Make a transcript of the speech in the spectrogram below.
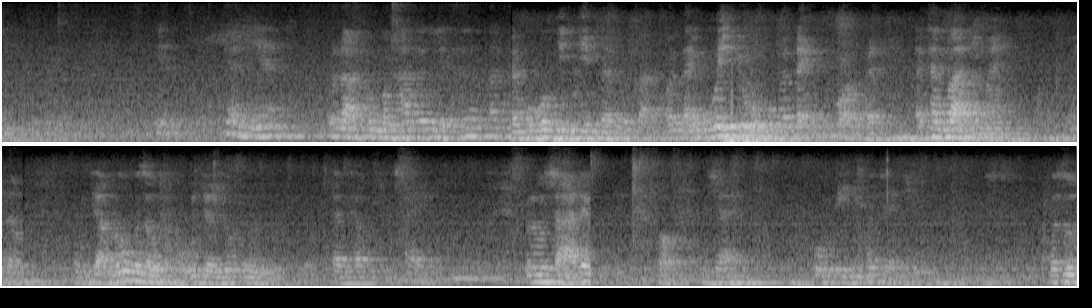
ดีแค่นี้ เวลาคุณบังคับให้เด็กเครื่องนั้นแต่ผมก็ยินยินไปทุกอย่างวันไหนผมไม่อยู่ผมก็แต่งก่อนไปแต่ท่านว่าดีไหมผมอยากรู้ว่าเราผมเจอยกมือใช่ไหมครับใช่รู้สาได้บอกไม่ใช่ปกติที่เขาใจชินกระทรวง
